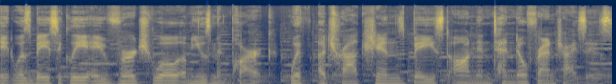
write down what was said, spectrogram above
It was basically a virtual amusement park with attractions based on Nintendo franchises.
